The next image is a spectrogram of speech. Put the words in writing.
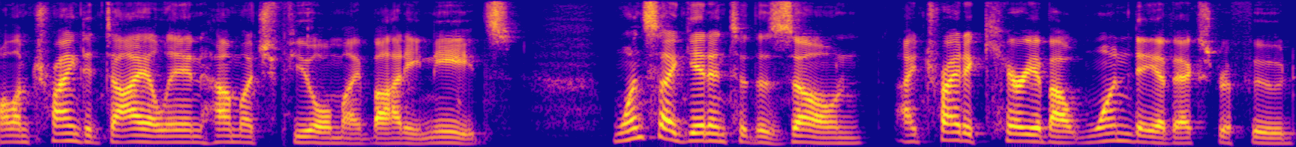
while I'm trying to dial in how much fuel my body needs. Once I get into the zone, I try to carry about one day of extra food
